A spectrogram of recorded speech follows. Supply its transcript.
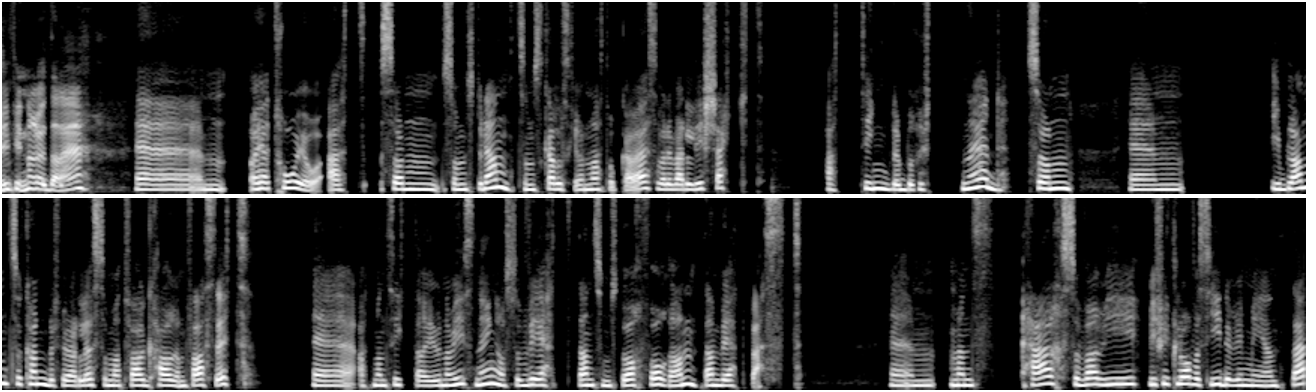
vi finner ut av det. Eh, og jeg tror jo at sånn som student som skal skrive en masteroppgave, så var det veldig kjekt at ting ble brutt ned. Sånn eh, Iblant så kan det føles som at fag har en fasit. Eh, at man sitter i undervisning, og så vet den som står foran, den vet best. Mens her så var vi Vi fikk lov å si det vi mente.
